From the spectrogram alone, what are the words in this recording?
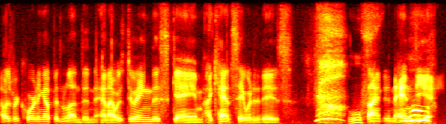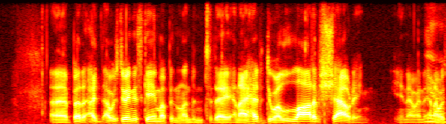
I was recording up in London, and I was doing this game. I can't say what it is. Oof. signed an NDA. Uh, but I, I was doing this game up in London today, and I had to do a lot of shouting, you know, and, and I was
